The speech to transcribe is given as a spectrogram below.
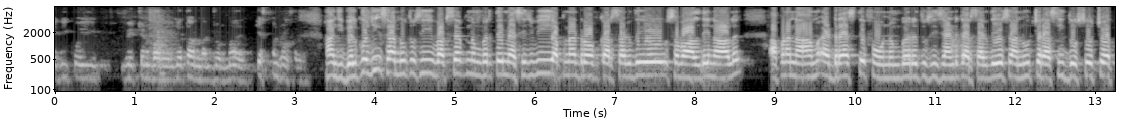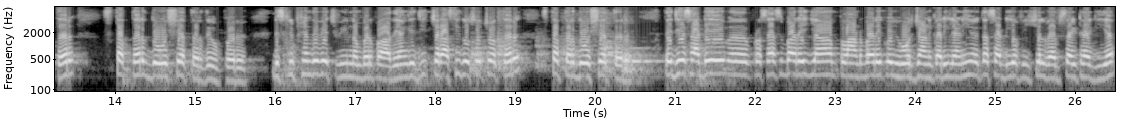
ਇਹਦੀ ਕੋਈ ਵੇਚਣ ਬਾਰੇ ਜਾਂ ਤੁਹਾਡੇ ਨਾਲ ਜੁੜਨਾ ਹੋਏ ਕਿਸ ਤਰ੍ਹਾਂ ਜੁੜ ਸਕਦੇ? ਹਾਂਜੀ ਬਿਲਕੁਲ ਜੀ। ਸਾਨੂੰ ਤੁਸੀਂ WhatsApp ਨੰਬਰ ਤੇ ਮੈਸੇਜ ਵੀ ਆਪਣਾ ਡ੍ਰੌਪ ਕਰ ਸਕਦੇ ਹੋ ਸਵਾਲ ਦੇ ਨਾਲ। ਆਪਣਾ ਨਾਮ ਐਡਰੈਸ ਤੇ ਫੋਨ ਨੰਬਰ ਤੁਸੀਂ ਸੈਂਡ ਕਰ ਸਕਦੇ ਹੋ। ਸਾਨੂੰ 84274 77276 ਦੇ ਉੱਪਰ। ਡਿਸਕ੍ਰਿਪਸ਼ਨ ਦੇ ਵਿੱਚ ਵੀ ਨੰਬਰ ਪਾ ਦੇਵਾਂਗੇ ਜੀ। 84274 77276 ਤੇ ਜੇ ਸਾਡੇ ਪ੍ਰੋਸੈਸ ਬਾਰੇ ਜਾਂ ਪਲਾਂਟ ਬਾਰੇ ਕੋਈ ਹੋਰ ਜਾਣਕਾਰੀ ਲੈਣੀ ਹੋਏ ਤਾਂ ਸਾਡੀ ਅਫੀਸ਼ੀਅਲ ਵੈਬਸਾਈਟ ਹੈਗੀ ਆ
